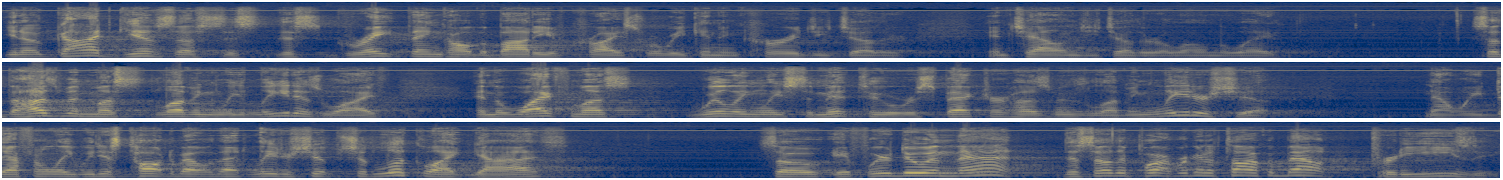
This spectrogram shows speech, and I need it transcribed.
You know, God gives us this, this great thing called the body of Christ where we can encourage each other and challenge each other along the way. So the husband must lovingly lead his wife, and the wife must willingly submit to or respect her husband's loving leadership. Now, we definitely, we just talked about what that leadership should look like, guys. So if we're doing that, this other part we're going to talk about, pretty easy.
